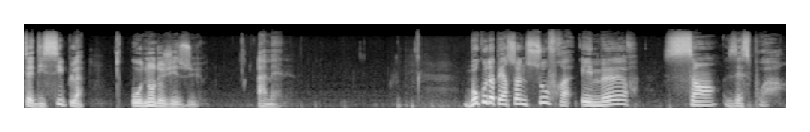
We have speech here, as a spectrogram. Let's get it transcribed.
tes disciples au nom de Jésus. Amen. Beaucoup de personnes souffrent et meurent sans espoir.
